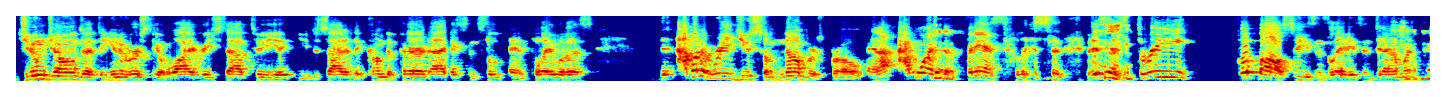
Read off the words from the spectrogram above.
June Jones at the University of Hawaii reached out to you. You decided to come to Paradise and and play with us. I'm going to read you some numbers, bro, and I, I want the fans to listen. This is three football seasons, ladies and gentlemen.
